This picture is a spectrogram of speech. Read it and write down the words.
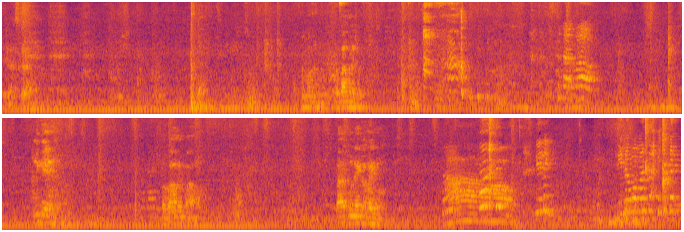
Relax ka lang. Baba mo na po. Sige. Baba mo yung paa mo. Taas mo na yung kamay mo. Wow! Galing. Di na mo masakit.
